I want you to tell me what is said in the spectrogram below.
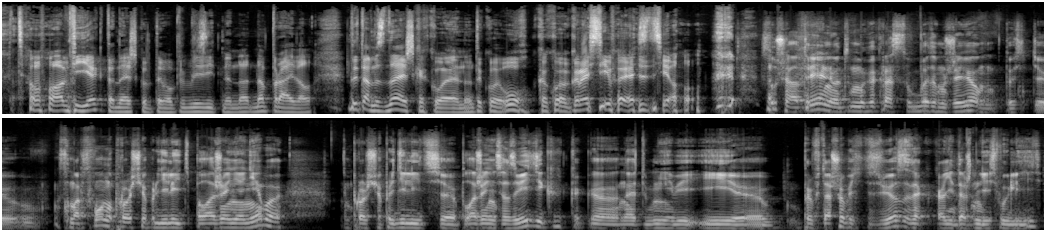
того объекта, знаешь, куда ты его приблизительно направил. Ты там знаешь, какое оно, такое, о, какое красивое сделал. Слушай, а вот реально вот мы как раз в этом живем. То есть смартфону проще определить положение неба, проще определить э, положение созвездий как, как, э, на этом небе и э, профотошопить эти звезды, так как они должны здесь выглядеть.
